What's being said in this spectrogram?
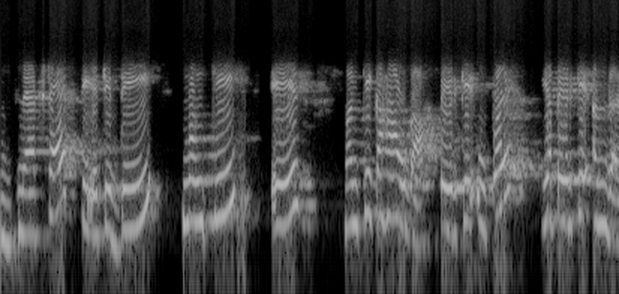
next है डी मंकी इज़ मंकी कहाँ होगा? पेड़ के ऊपर या पेड़ के अंदर?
